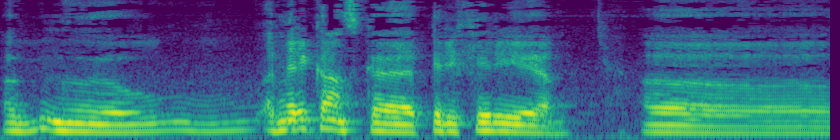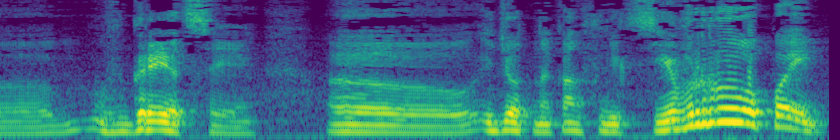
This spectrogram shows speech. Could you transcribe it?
э, американская периферия в Греции Э, идет на конфликт с Европой,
